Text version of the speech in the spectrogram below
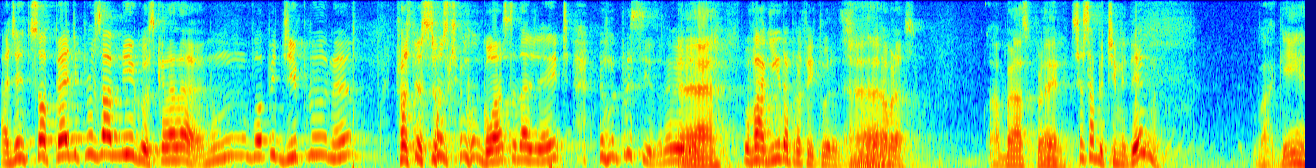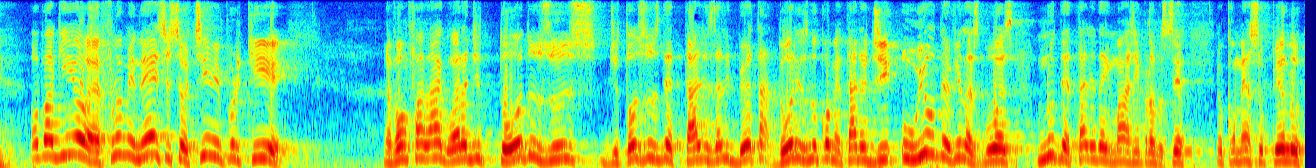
a gente só pede para os amigos, cara. Não vou pedir para né, as pessoas que não gostam da gente. Não precisa, né, meu Deus? É. O Vaguinho da prefeitura, mandando um abraço. Um abraço para ele. Você sabe o time dele? Vaguinho? Ô Vaguinho, é Fluminense o seu time porque nós vamos falar agora de todos os de todos os detalhes da Libertadores no comentário de Wilder Vilas Boas, no detalhe da imagem para você. Eu começo pelo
